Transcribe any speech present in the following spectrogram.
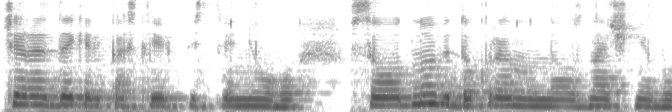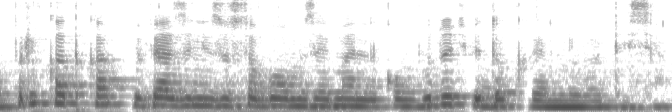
через декілька слів після нього, все одно відокремлене означення або прикладка, пов'язані з особовим займенником, будуть відокремлюватися.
